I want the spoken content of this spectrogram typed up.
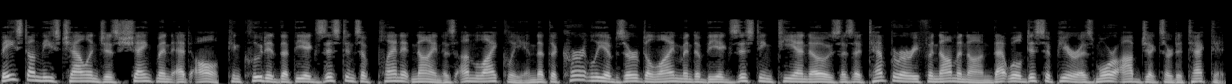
Based on these challenges Shankman et al. concluded that the existence of Planet 9 is unlikely and that the currently observed alignment of the existing TNOs is a temporary phenomenon that will disappear as more objects are detected.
